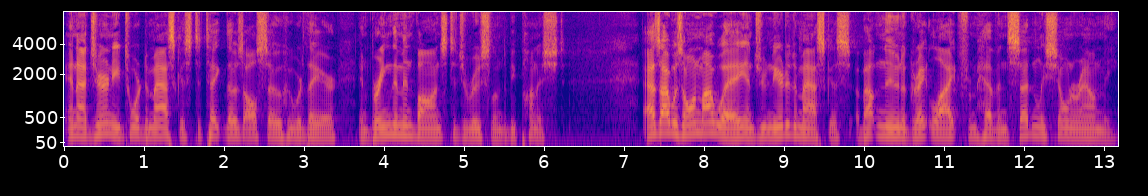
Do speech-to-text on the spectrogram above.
and I journeyed toward Damascus to take those also who were there and bring them in bonds to Jerusalem to be punished. As I was on my way and drew near to Damascus, about noon, a great light from heaven suddenly shone around me.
